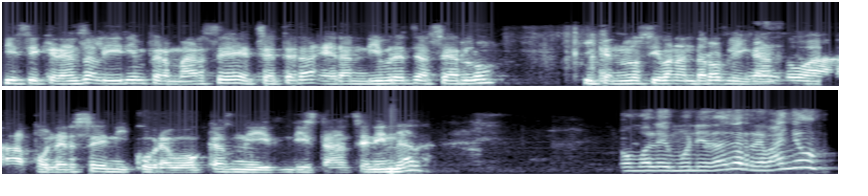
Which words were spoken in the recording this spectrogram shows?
y si querían salir y enfermarse, etcétera, eran libres de hacerlo y que no los iban a andar obligando a, a ponerse ni cubrebocas, ni distancia, ni nada. como la inmunidad de rebaño.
